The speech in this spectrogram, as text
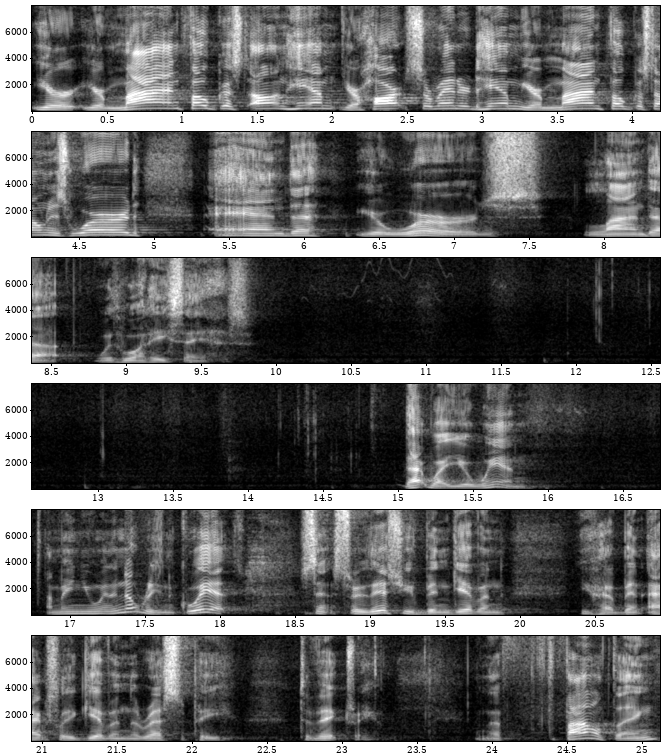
your, your mind focused on Him, your heart surrendered to Him, your mind focused on His Word, and uh, your words lined up with what He says. That way you win. I mean, you win. There's no reason to quit since through this you've been given, you have been actually given the recipe to victory. And the final thing,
